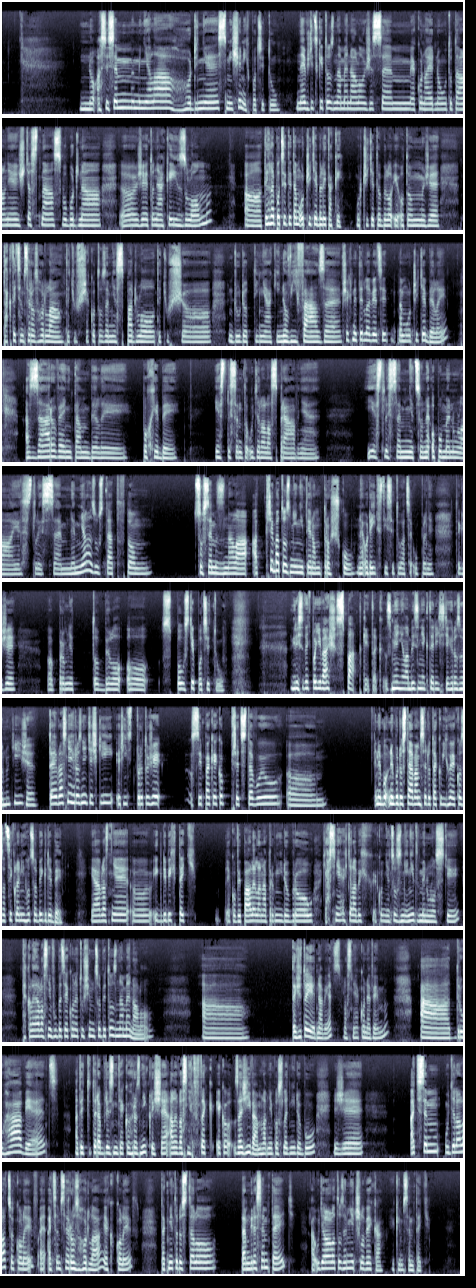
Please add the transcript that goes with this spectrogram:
No asi jsem měla hodně smíšených pocitů. Ne vždycky to znamenalo, že jsem jako najednou totálně šťastná, svobodná, eh, že je to nějaký zlom, a tyhle pocity tam určitě byly taky. Určitě to bylo i o tom, že tak teď jsem se rozhodla, teď už jako to země spadlo, teď už uh, jdu do té nějaký nový fáze. Všechny tyhle věci tam určitě byly. A zároveň tam byly pochyby, jestli jsem to udělala správně, jestli jsem něco neopomenula, jestli jsem neměla zůstat v tom, co jsem znala a třeba to změnit jenom trošku, neodejít z té situace úplně. Takže pro mě to bylo o spoustě pocitů. Když se teď podíváš zpátky, tak změnila bys některý z těch rozhodnutí, že... To je vlastně hrozně těžký říct, protože si pak jako představuju, uh, nebo, nebo dostávám se do takového jako zacykleného co by kdyby. Já vlastně, uh, i kdybych teď jako vypálila na první dobrou, jasně, chtěla bych jako něco změnit v minulosti, tak ale já vlastně vůbec jako netuším, co by to znamenalo. A takže to je jedna věc, vlastně jako nevím. A druhá věc, a teď to teda bude znít jako hrozný kliše, ale vlastně to tak jako zažívám, hlavně poslední dobu, že ať jsem udělala cokoliv, ať jsem se rozhodla jakkoliv, tak mě to dostalo tam, kde jsem teď a udělalo to ze mě člověka, jakým jsem teď.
